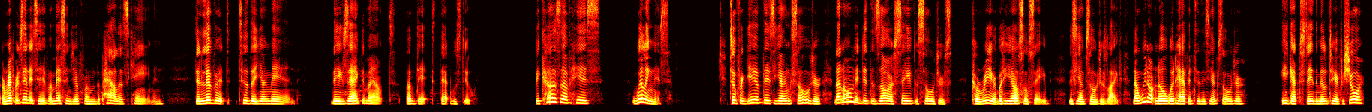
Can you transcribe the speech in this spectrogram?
a representative, a messenger from the palace came and delivered to the young man the exact amount of debt that was due. Because of his willingness to forgive this young soldier, not only did the czar save the soldier's career, but he also saved this young soldier's life. Now, we don't know what happened to this young soldier. He got to stay in the military for sure.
